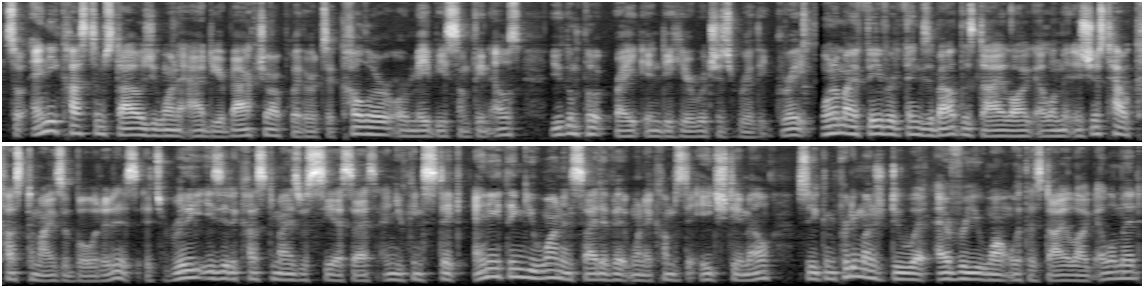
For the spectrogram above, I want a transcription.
So any custom styles you want to add to your backdrop, whether it's a color or maybe something else, you can put right into here, which is really great. One of my favorite things about this dialog element is just how customizable it is. It's really easy to customize with CSS and you can stick anything you want inside of it when it comes to HTML. So you can pretty much do whatever you want with this dialog element.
